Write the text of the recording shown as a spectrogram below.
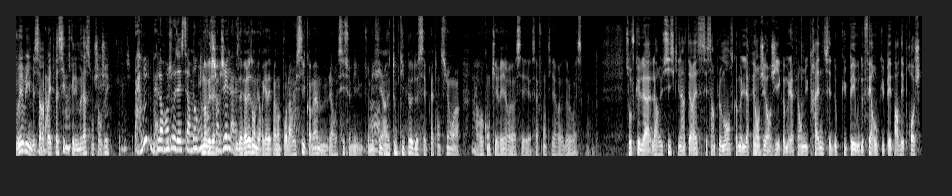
Oui, oui, mais ça va Voilà. pas être facile parce que les menaces ont changé. Ah oui, bah, Laurent, je vous laisse terminer. Donc, Non, vous, avez, la... vous avez raison, mais regardez par exemple pour la Russie, quand même, la Russie se, se méfie un tout petit peu de ses prétentions à, à reconquérir euh, ses- sa frontière de l'Ouest. Sauf que la, la Russie, ce qui l'intéresse, c'est simplement, comme elle l'a fait en Géorgie et comme elle l'a fait en Ukraine, c'est d'occuper ou de faire occuper par des proches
